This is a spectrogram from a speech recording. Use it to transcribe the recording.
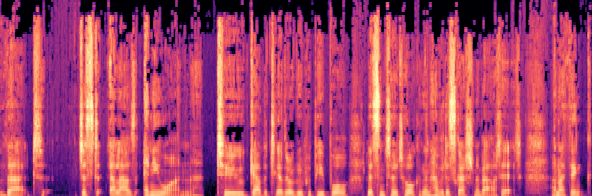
that just allows anyone to gather together a group of people, listen to a talk, and then have a discussion about it. And I think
